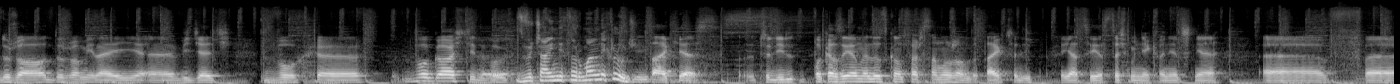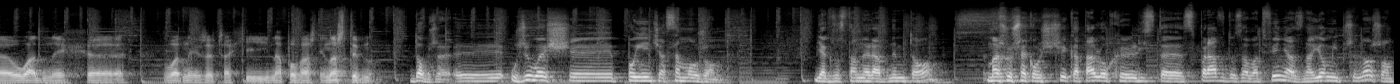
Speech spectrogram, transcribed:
dużo, dużo milej widzieć dwóch, e, dwóch gości, dwóch Zwyczajnych, normalnych ludzi. Tak jest. Czyli pokazujemy ludzką twarz samorządu, tak? Czyli jacy jesteśmy niekoniecznie e, w e, ładnych, e, w ładnych rzeczach i na poważnie, na sztywno. Dobrze, y, użyłeś y, pojęcia samorząd. Jak zostanę radnym, to? Masz już jakąś katalog, listę spraw do załatwienia, znajomi przynoszą,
